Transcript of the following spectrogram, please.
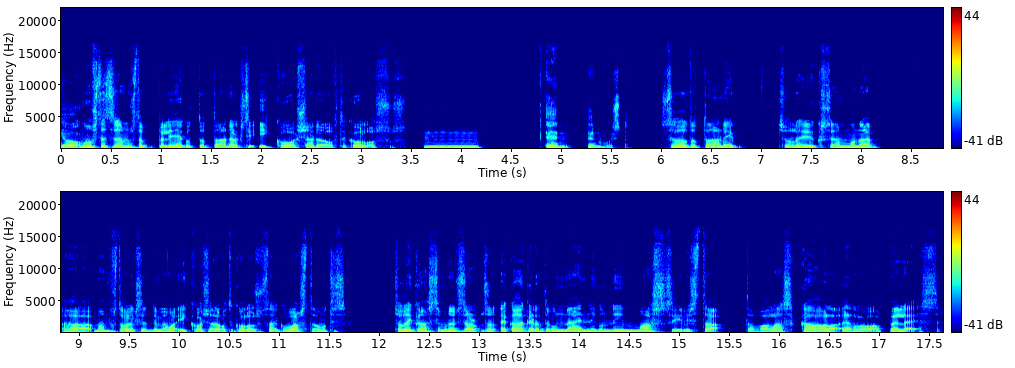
Joo. Musta se semmoista peliä, kun tota, oliko se Ico Shadow of the Colossus? Mm, en, en muista. Se oli, tota, niin, se oli yksi semmoinen, uh, mä en muista oliko se nimenomaan Ico Shadow Colossus tai joku vastaan, mutta siis se oli myös semmoinen, se on, se on eka kerta kun näin niin, kuin niin massiivista tavallaan skaalaeroa peleissä.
